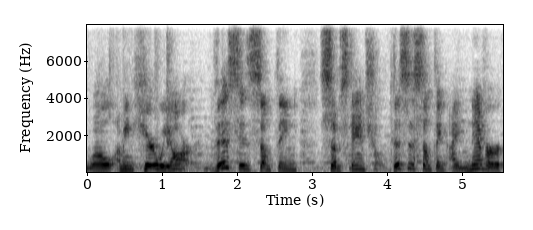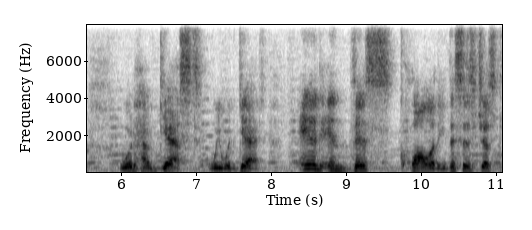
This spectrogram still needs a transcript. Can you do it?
well, I mean, here we are. This is something substantial. This is something I never would have guessed we would get. And in this quality, this is just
